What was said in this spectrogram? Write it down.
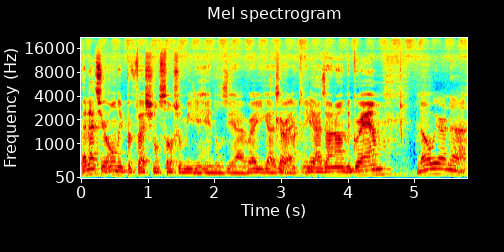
and that's your only professional social media handles you have, right? You guys Correct, aren't you yeah. guys aren't on the gram, No, we are not.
